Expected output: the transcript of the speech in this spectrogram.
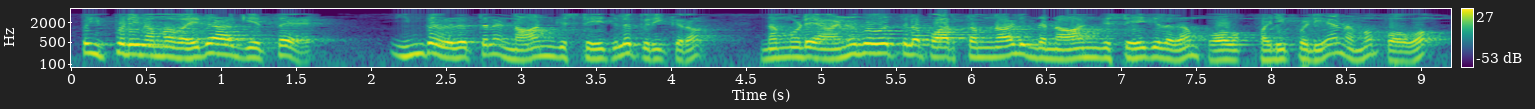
இப்ப இப்படி நம்ம வைராகியத்தை இந்த விதத்துல நான்கு ஸ்டேஜ்ல பிரிக்கிறோம். நம்முடைய அனுபவத்துல பார்த்தோம்னாலும் இந்த நான்கு ஸ்டேஜில தான் போவோம். படிப்படியா நம்ம போவோம்.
